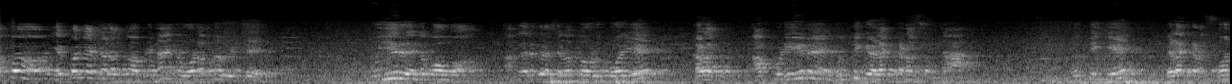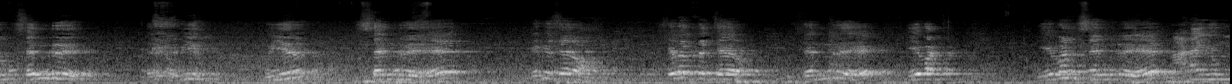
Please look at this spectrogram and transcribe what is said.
அப்போ எப்பங்க கலக்கும் அப்படின்னா இந்த உடம்ப விட்டு. உயிர் எங்க போவோம்? அங்க இருக்கிற சிவத்தோடு போய் கலக்கும் அப்படின்னு புத்திக்கு இலக்கணம் சொன்னா புத்திக்கு இலக்கணம் சொல் சென்று உயிர். உயிர் சென்று. எங்க சேரும்? சிவத்தை சேரும். சென்று இவன். இவன் சென்று அணையும்.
